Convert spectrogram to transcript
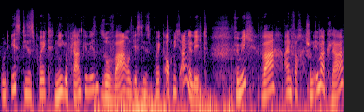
und ist dieses Projekt nie geplant gewesen. So war und ist dieses Projekt auch nicht angelegt. Für mich war einfach schon immer klar,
